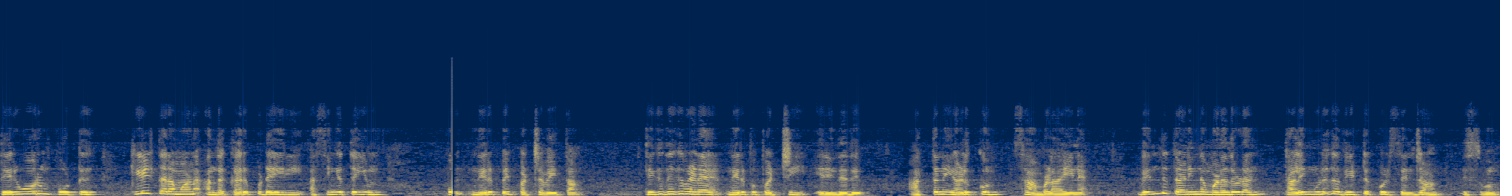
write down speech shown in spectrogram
தெருவோரும் போட்டு கீழ்த்தரமான அந்த கருப்பு டைரி அசிங்கத்தையும் நெருப்பை பற்ற வைத்தான். திகுதிகுவென நெருப்பு பற்றி எரிந்தது. அத்தனை அழுக்கும் சாம்பலாயின. வெந்து தணிந்த மனதுடன் தலைமுழுக வீட்டுக்குள் சென்றான் விசுவம்.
